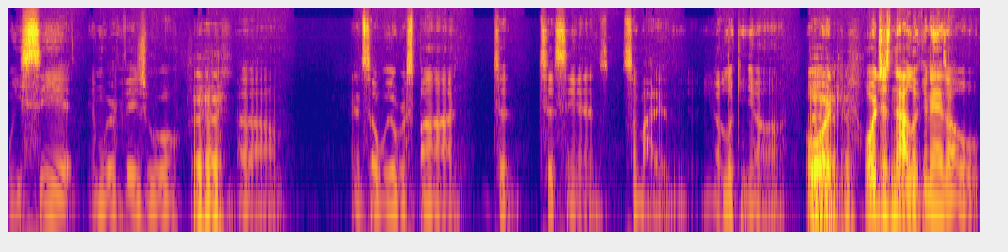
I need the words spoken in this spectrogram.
we see it and we're visual. Mm-hmm. Um, and so we'll respond to to seeing somebody you know looking young or mm-hmm. or just not looking as old.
